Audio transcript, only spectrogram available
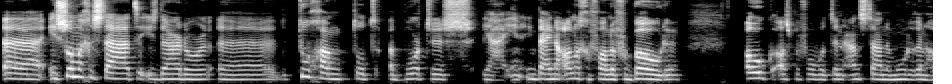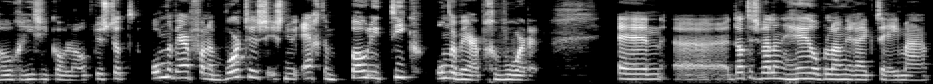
uh, in sommige staten is daardoor uh, de toegang tot abortus ja, in, in, bijna alle gevallen verboden. Ook als bijvoorbeeld een aanstaande moeder een hoog risico loopt. Dus dat onderwerp van abortus is nu echt een politiek onderwerp geworden. En uh, dat is wel een heel belangrijk thema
